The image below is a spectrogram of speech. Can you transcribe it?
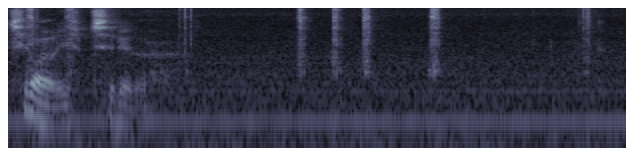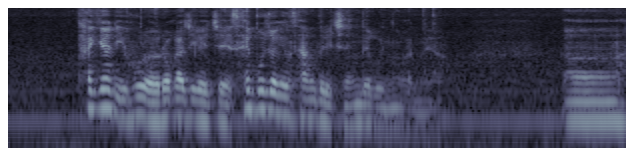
7월 27일. 타결 이후로 여러 가지가 이제 세부적인 사항들이 진행되고 있는 것 같네요. 어,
